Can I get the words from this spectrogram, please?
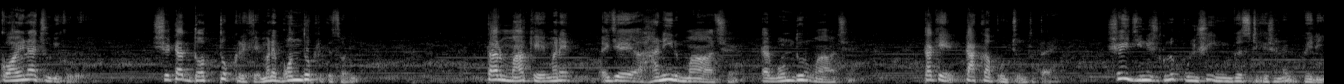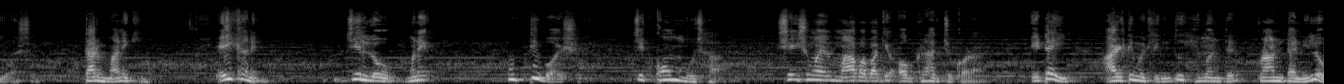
গয়না চুরি করে সেটা দত্তক রেখে মানে বন্ধক রেখে সরি তার মাকে মানে এই যে হানির মা আছে, তার বন্ধুর মা আছে, তাকে টাকা পর্যন্ত দেয়। সেই জিনিসগুলো পুলিশের ইনভেস্টিগেশনে বেরিয়ে আসে। তার মানে কি? এইখানে যে লোক মানে উঠতি বয়সে যে কম বোঝা, সেই সময় মা বাবাকে অগ্রাহ্য করা, এটাই আলটিমেটলি কিন্তু হেমন্তের প্রাণটা নিল।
